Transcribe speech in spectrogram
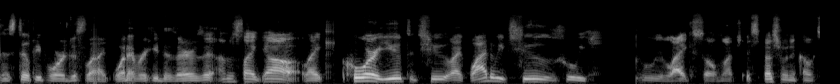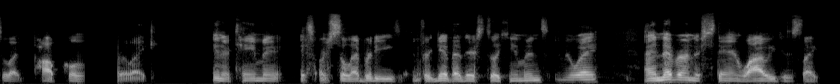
and still people are just like, "Whatever, he deserves it." I'm just like, y'all, like, who are you to choose? Like, why do we choose who we who we like so much, especially when it comes to like pop culture or like entertainment or celebrities, and forget that they're still humans in a way I never understand why we just like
